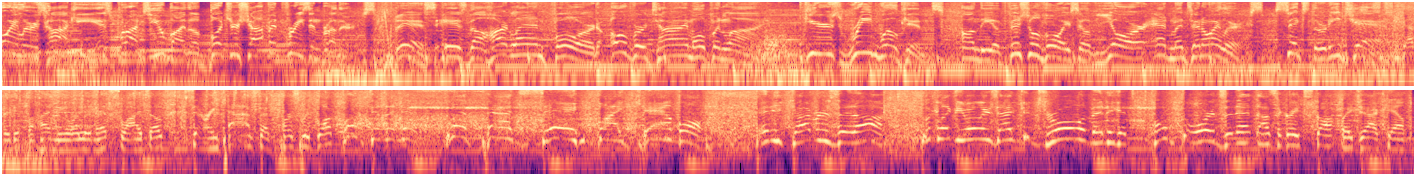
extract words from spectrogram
Oilers hockey is brought to you by the Butcher Shop at Friesen Brothers. This is the Heartland Ford Overtime Open Line. Here's Reed Wilkins on the official voice of your Edmonton Oilers. 630 Ched. Got to get behind the Oiler net, slides out, centering pass that's partially blocked, poked in the net, left pad save by Campbell, and he covers it up. Looked like the Oilers had control of it. And He gets poked towards the net. That's a great stop by Jack Campbell.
